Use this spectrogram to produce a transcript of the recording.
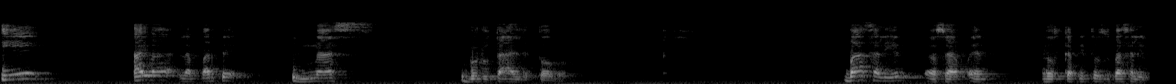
Y ahí va la parte más brutal de todo. Va a salir, o sea, en los capítulos va a salir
